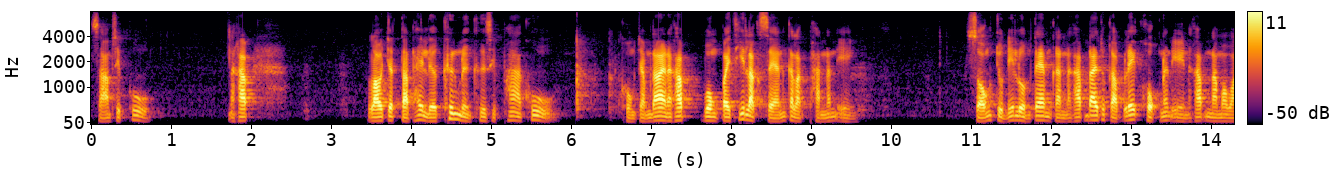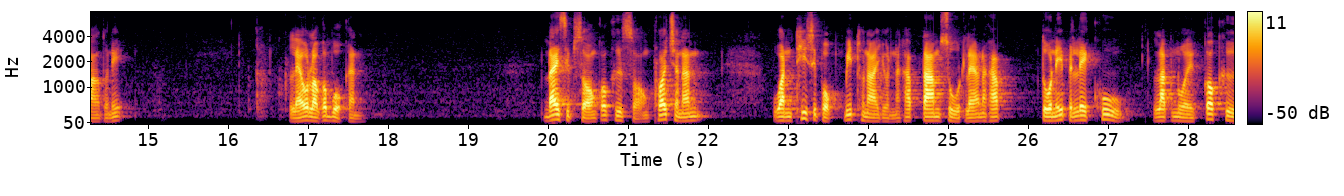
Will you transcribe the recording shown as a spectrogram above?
30 คู่นะครับ เราจะตัดให้เหลือครึ่งหนึ่งคือ 15 คู่ คงจำได้นะครับ วงไปที่หลักแสนกับหลักพันนั่นเอง 2 จุดนี้รวมแต้มกันนะครับ ได้เท่ากับเลข 6 นั่นเองนะครับนำมาวางตัวนี้ แล้วเราก็บวกกัน ได้ 12 ก็คือ 2 เพราะฉะนั้นวันที่ 16 มิถุนายนนะครับ ตามสูตรแล้วนะครับ ตัวนี้เป็นเลขคู่หลักหน่วยก็คือ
